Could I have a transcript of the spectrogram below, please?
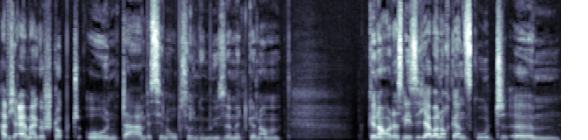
habe ich einmal gestoppt und da ein bisschen Obst und Gemüse mitgenommen. Genau, das ließ sich aber noch ganz gut ähm,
